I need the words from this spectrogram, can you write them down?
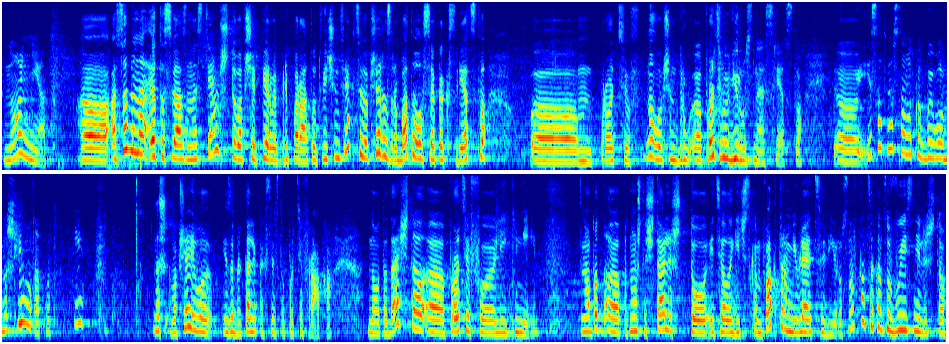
Но нет. Э, особенно это связано с тем, что вообще первый препарат от ВИЧ-инфекции вообще разрабатывался как средство э, против, ну, в общем, э, противовирусное средство. И, соответственно, вот как бы его нашли вот так вот, и вообще его изобретали как средство против рака, но тогда считал против лейкемии. Но, потому что считали, что этиологическим фактором является вирус. Но в конце концов выяснили, что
